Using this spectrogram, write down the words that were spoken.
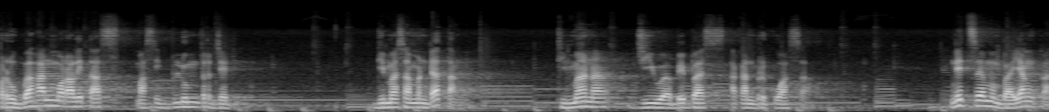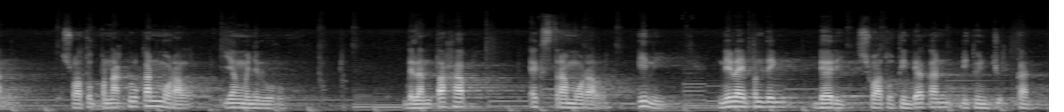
perubahan moralitas masih belum terjadi di masa mendatang, di mana jiwa bebas akan berkuasa. Nietzsche membayangkan suatu penaklukan moral yang menyeluruh. Dalam tahap ekstra moral ini, nilai penting dari suatu tindakan ditunjukkan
